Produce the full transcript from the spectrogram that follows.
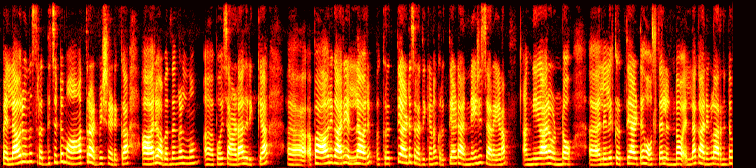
അപ്പോൾ എല്ലാവരും ഒന്ന് ശ്രദ്ധിച്ചിട്ട് മാത്രം അഡ്മിഷൻ എടുക്കുക. ആരും അബദ്ധങ്ങളൊന്നും പോയി ചാടാതിരിക്കുക. അപ്പോൾ ആ ഒരു കാര്യം എല്ലാവരും കൃത്യമായിട്ട് ശ്രദ്ധിക്കണം. കൃത്യമായിട്ട് അന്വേഷിച്ചറിയണം. അംഗീകാരം ഉണ്ടോ? അല്ലെങ്കിൽ കൃത്യമായിട്ട് ഹോസ്റ്റൽ ഉണ്ടോ? എല്ലാ കാര്യങ്ങളും അറിഞ്ഞിട്ട്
